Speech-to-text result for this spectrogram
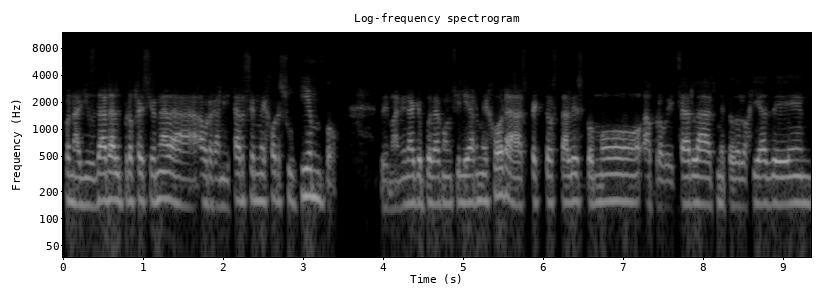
con ayudar al profesional a, organizarse mejor su tiempo, de manera que pueda conciliar mejor a aspectos tales como aprovechar las metodologías de,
